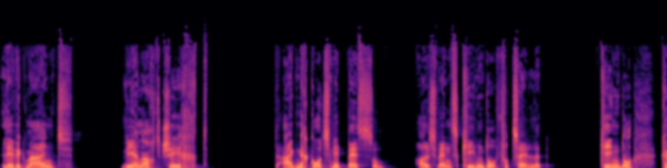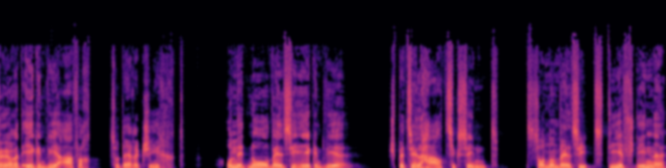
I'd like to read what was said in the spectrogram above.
Liebe Gemeinde, Weihnachtsgeschichte, eigentlich geht's nicht besser, als wenn's Kinder erzählen. Kinder gehören irgendwie einfach zu dieser Geschichte. Und nicht nur, weil sie irgendwie speziell herzig sind, sondern weil sie tiefst innen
